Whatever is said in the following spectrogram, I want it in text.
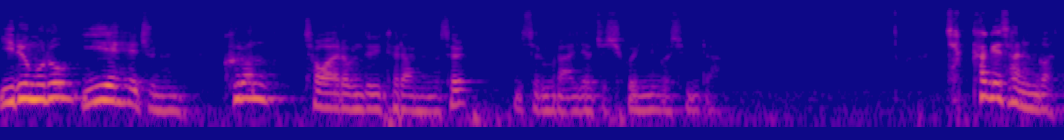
이름으로 이해해주는 그런 저와 여러분들이 되라는 것을 예수 이름으로 알려주시고 있는 것입니다. 착하게 사는 것,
